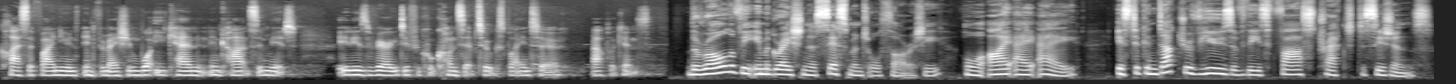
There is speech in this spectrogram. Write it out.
classify new information, what you can and can't submit. It is a very difficult concept to explain to applicants. The role of the Immigration Assessment Authority, or IAA, is to conduct reviews of these fast tracked decisions.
